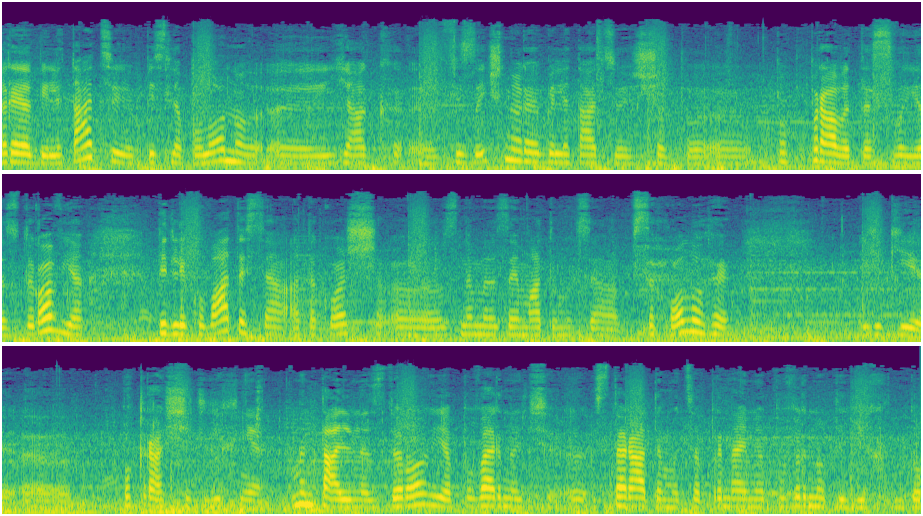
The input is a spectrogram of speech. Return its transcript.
реабілітацію після полону, е, як фізичну реабілітацію, щоб поправити своє здоров'я, підлікуватися, а також з ними займатимуться психологи, які покращать їхнє ментальне здоров'я, повернуть, е, старатимуться принаймні повернути їх до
